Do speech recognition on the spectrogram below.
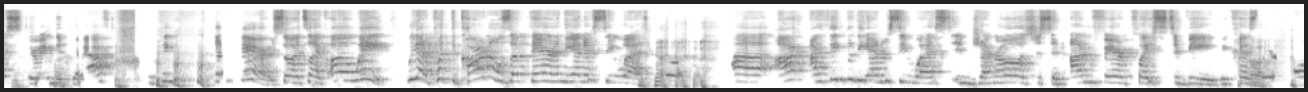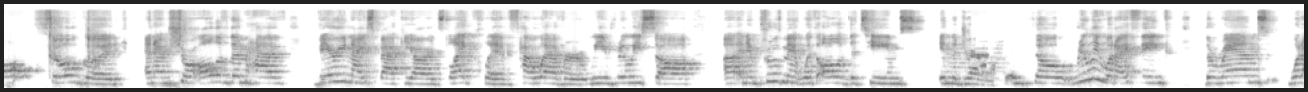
us during the draft. I think fair. So it's like, oh, wait, we got to put the Cardinals up there in the NFC West. So, uh, I, I, think that the NFC West in general is just an unfair place to be because they're all so good. And I'm sure all of them have very nice backyards like Cliff. However, we really saw uh, an improvement with all of the teams in the draft. And so, really, what I think the Rams, what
